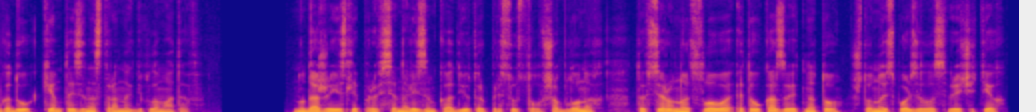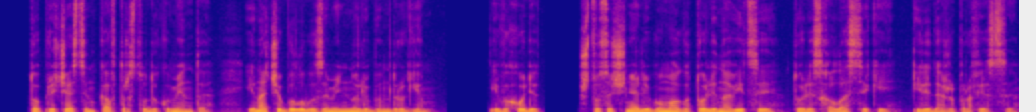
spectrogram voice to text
году кем-то из иностранных дипломатов. Но даже если профессионализм коадьютор присутствовал в шаблонах, то все равно слово это указывает на то, что оно использовалось в речи тех, кто причастен к авторству документа, иначе было бы заменено любым другим. И выходит, что сочиняли бумагу то ли новицы, то ли схоластики или даже профессоры.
